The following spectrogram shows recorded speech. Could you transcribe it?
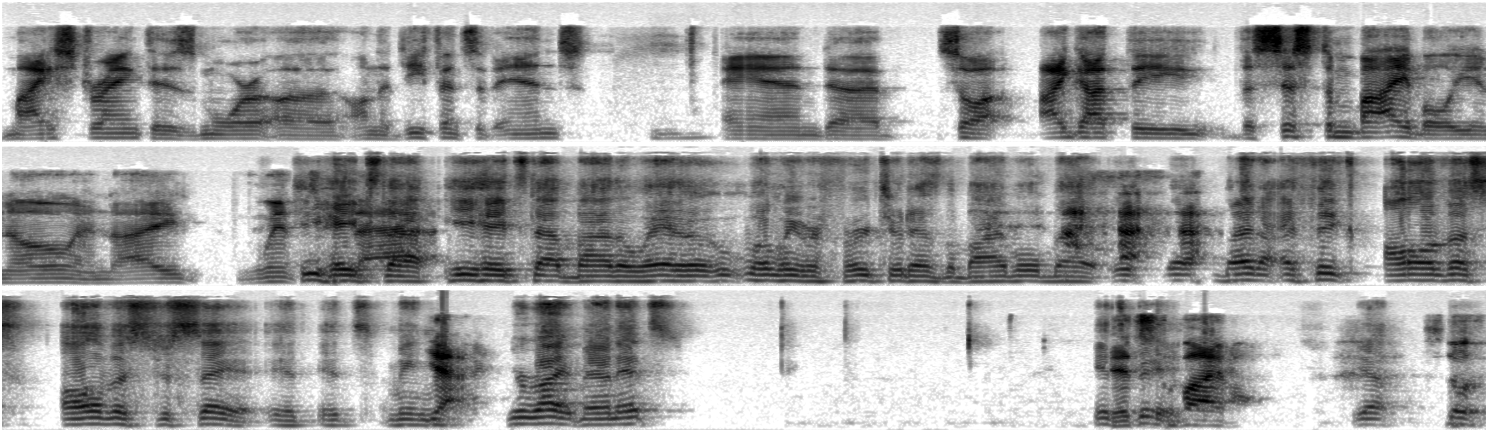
my strength is more uh, on the defensive end, and uh, so I got the the system Bible, you know, and I went. He hates that. that. He hates that, by the way, when we refer to it as the Bible. But it, but I think all of us all of us just say it. it it's. I mean, yeah, you're right, man. It's it's, it's the Bible. Yeah. So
